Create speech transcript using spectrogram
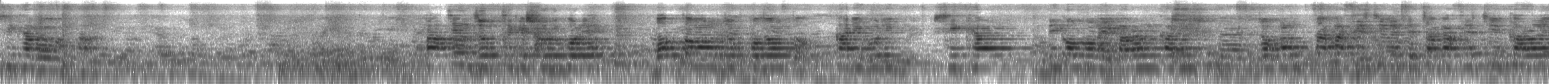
শিক্ষা ব্যবস্থা। প্রাচীন যুগ থেকে শুরু করে বর্তমান যুগ পর্যন্ত কারিগরি শিক্ষার বিকল্প নেই। কারণ কারি যখন চাকা সৃষ্টি হয়েছে, চাকা সৃষ্টির কারণে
